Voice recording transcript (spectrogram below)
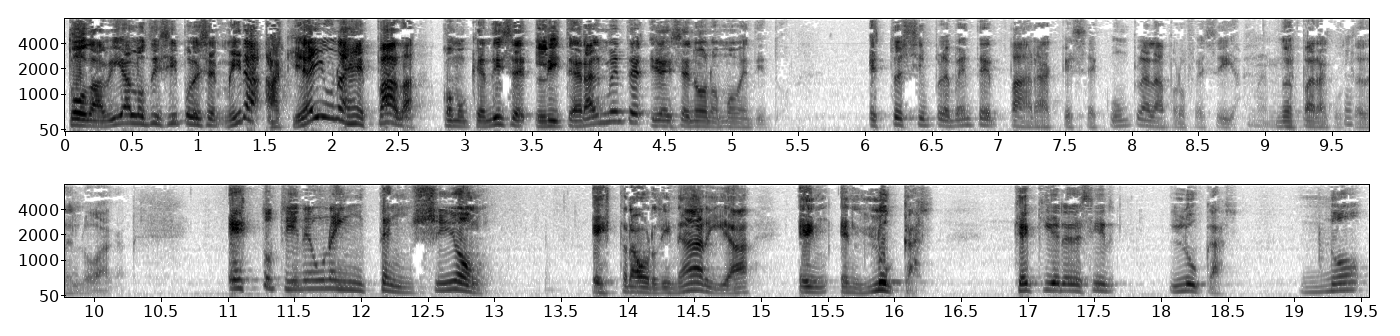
todavía los discípulos dicen, mira, aquí hay unas espadas, como quien dice, literalmente, y dice, no, no, un momentito. Esto es simplemente para que se cumpla la profecía, no es para que ustedes lo hagan. Esto tiene una intención extraordinaria en, en Lucas. ¿Qué quiere decir Lucas? No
